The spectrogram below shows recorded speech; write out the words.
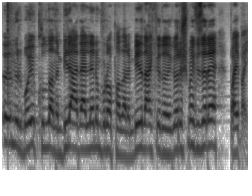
ömür boyu kullanın. Biraderlerim, bropalarım. Bir dahaki videoda görüşmek üzere. Bay bay.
